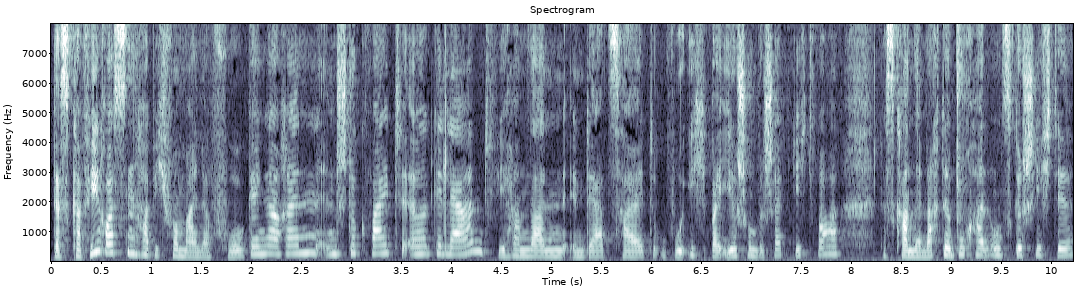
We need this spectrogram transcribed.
Das Kaffeerösten habe ich von meiner Vorgängerin ein Stück weit äh, gelernt. Wir haben dann in der Zeit, wo ich bei ihr schon beschäftigt war, das kam dann nach der Buchhandlungsgeschichte.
